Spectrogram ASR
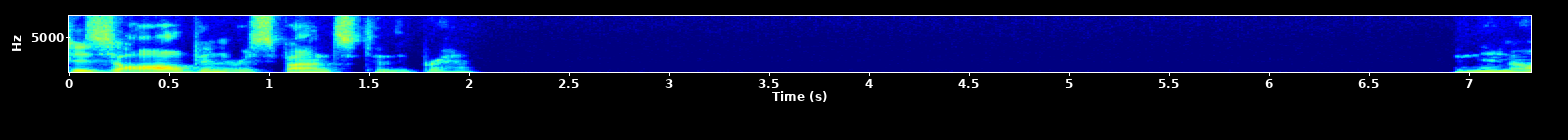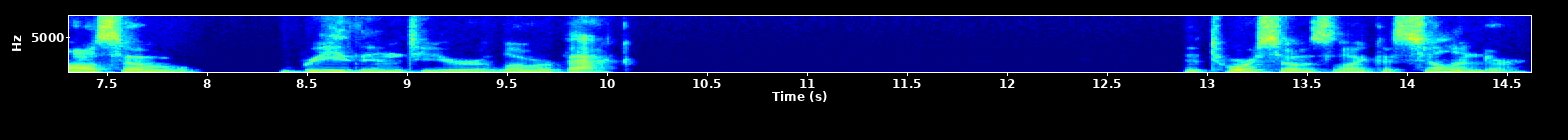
dissolve in response to the breath. And then also breathe into your lower back. The torso is like a cylinder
